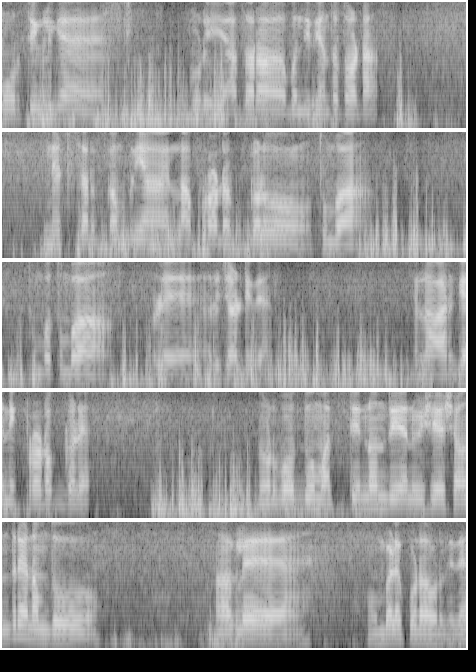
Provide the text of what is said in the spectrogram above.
ಮೂರು ತಿಂಗಳಿಗೆ ನೋಡಿ ಯಾವ ಥರ ಬಂದಿದೆ ಅಂತ ತೋಟ. ನೆಟ್ಸರ್ ಕಂಪ್ನಿಯ ಎಲ್ಲ ಪ್ರಾಡಕ್ಟ್ಗಳು ತುಂಬ ತುಂಬ ತುಂಬ ಒಳ್ಳೆ ರಿಸಲ್ಟ್ ಇದೆ. ಎಲ್ಲ ಆರ್ಗ್ಯಾನಿಕ್ ಪ್ರಾಡಕ್ಟ್ಗಳೇ. ನೋಡ್ಬೋದು ಮತ್ತಿನ್ನೊಂದು ಏನು ವಿಶೇಷ ಅಂದರೆ ನಮ್ಮದು ಆಗಲೇ ಒಂಬಳೆ ಕೂಡ ಹೊಡೆದಿದೆ.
